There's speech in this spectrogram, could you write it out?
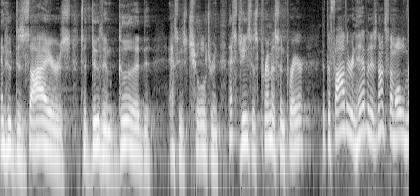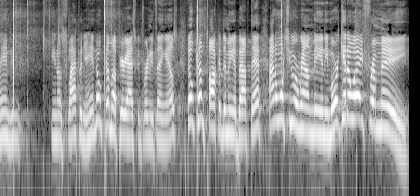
and who desires to do them good as his children. That's Jesus' premise in prayer that the Father in heaven is not some old man who, you know, slapping your hand. Don't come up here asking for anything else. Don't come talking to me about that. I don't want you around me anymore. Get away from me.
